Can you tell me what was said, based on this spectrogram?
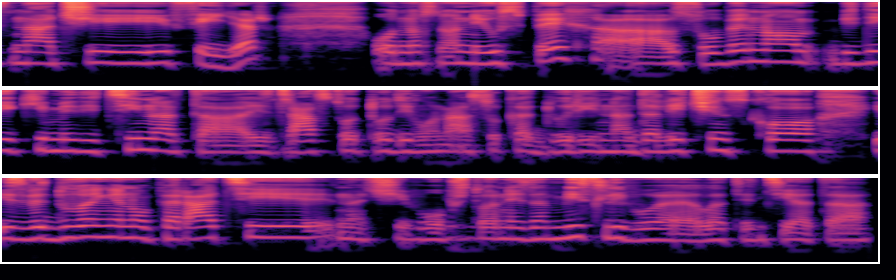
значи фејер, односно неуспех, а особено бидејќи медицината и здравството оди во насока дури на далечинско изведување на операции, значи воопшто незамисливо е латенцијата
